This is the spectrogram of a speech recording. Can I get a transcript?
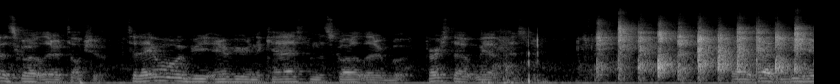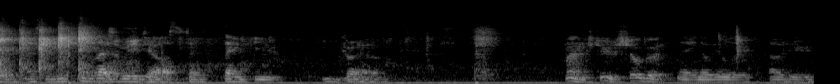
to the Scarlet Letter Talk Show. Today we will be interviewing the cast from the Scarlet Letter book. First up, we have Hester. Well, it's nice to be here. Nice to meet you. It's nice to meet you, Austin. Thank you. Graham. Man, this dude is so good. Yeah, you know Italy out here.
